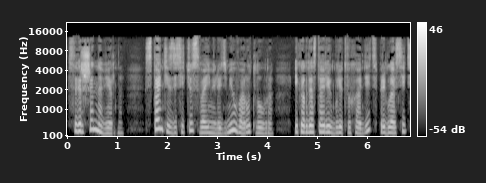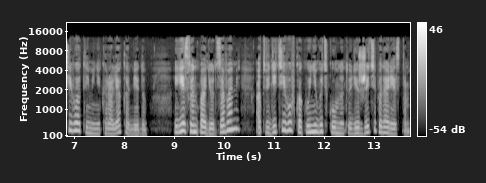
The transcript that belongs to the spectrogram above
Совершенно верно. Станьте с десятью своими людьми у ворот Лувра, и когда старик будет выходить, пригласите его от имени короля к обеду. Если он пойдет за вами, отведите его в какую-нибудь комнату, держите под арестом.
